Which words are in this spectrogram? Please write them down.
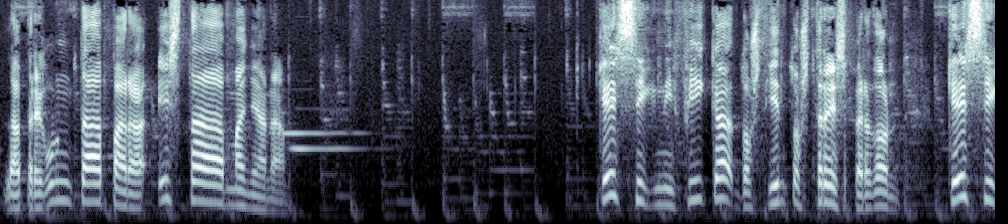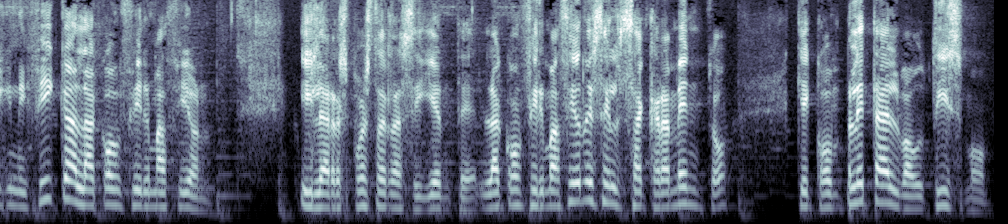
la pregunta para esta mañana. ¿Qué significa, 203, perdón, qué significa la confirmación? Y la respuesta es la siguiente. La confirmación es el sacramento que completa el bautismo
